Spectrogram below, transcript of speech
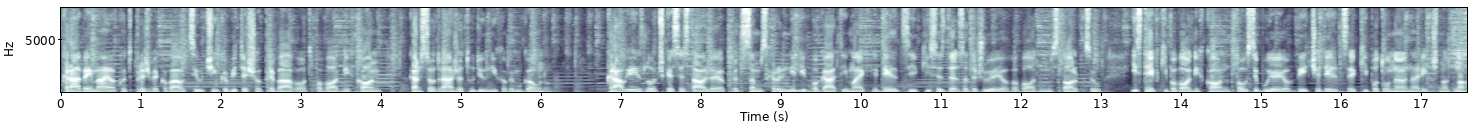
Krave imajo kot prežvekovalci učinkovitejšo prebavo od povodnih kon, kar se odraža tudi v njihovem govnu. Kravje izločke sestavljajo predvsem shranili bogati majhni delci, ki se zadržujejo v vodnem stolpcu, iztrebki povodnih kon pa vsebujejo večje delce, ki potonejo na rečno dno.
